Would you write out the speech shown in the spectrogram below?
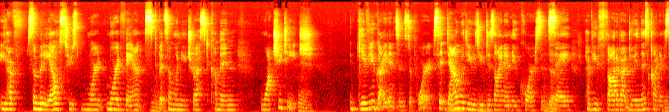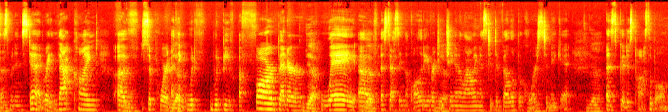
you have somebody else who's more more advanced, hmm. but someone you trust come in, watch you teach, give you guidance and support, sit down mm-hmm. with you as you mm-hmm. design a new course and Yeah. say, have you thought about doing this kind of mm-hmm. assessment instead? Right, that kind of support I think would would be a far better Yeah. way of Yeah. assessing the quality of our Yeah. teaching and allowing us to develop a course to make it Yeah. as good as possible.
